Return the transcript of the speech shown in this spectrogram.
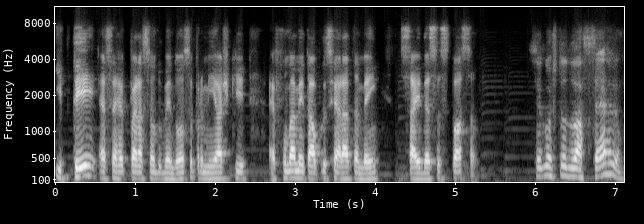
e ter essa recuperação do Mendonça, para mim, acho que é fundamental para o Ceará também sair dessa situação. Você gostou do Lacerda?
